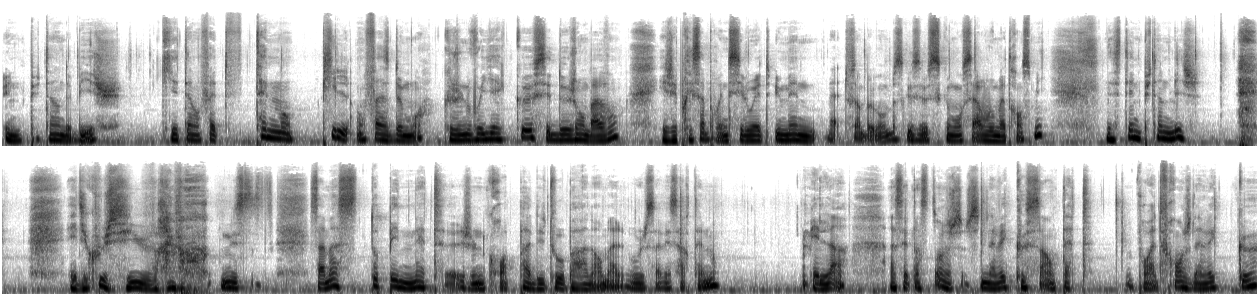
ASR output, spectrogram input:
Une putain de biche qui était en fait tellement pile en face de moi que je ne voyais que ces deux jambes avant. Et j'ai pris ça pour une silhouette humaine bah, tout simplement parce que c'est ce que mon cerveau m'a transmis. Mais c'était une putain de biche et du coup, j'ai eu vraiment, ça m'a stoppé net. Je ne crois pas du tout au paranormal, vous le savez certainement. Mais là, à cet instant, je, n'avais que ça en tête. Pour être franc, je n'avais que,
